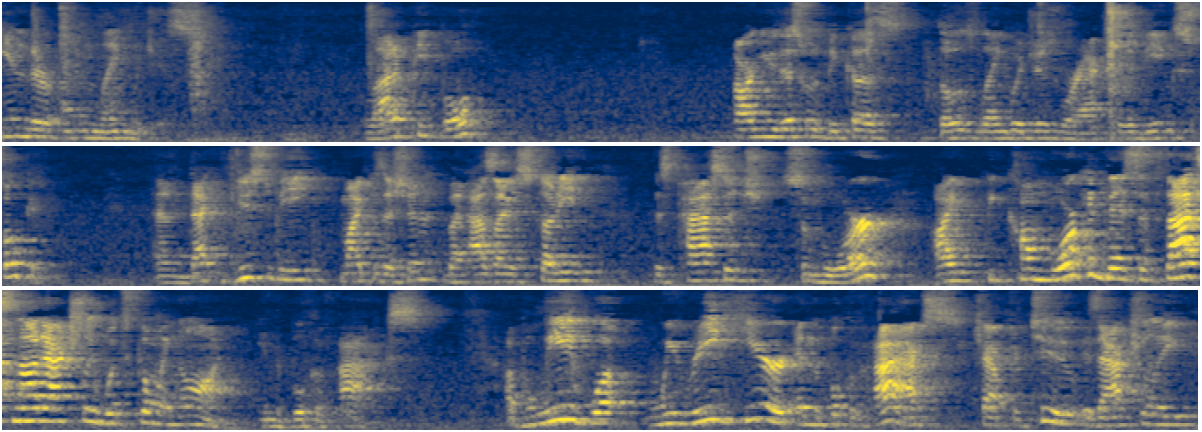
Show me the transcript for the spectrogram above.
in their own languages. A lot of people argue this was because those languages were actually being spoken. And that used to be my position, but as I've studied this passage some more, I've become more convinced that that's not actually what's going on in the book of Acts. I believe what we read here in the book of Acts, chapter 2, is actually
